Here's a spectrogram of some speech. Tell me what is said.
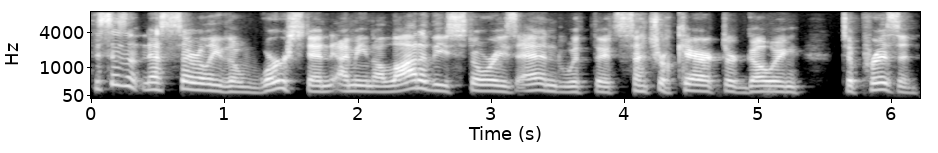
this isn't necessarily the worst and i mean a lot of these stories end with the central character going to prison.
